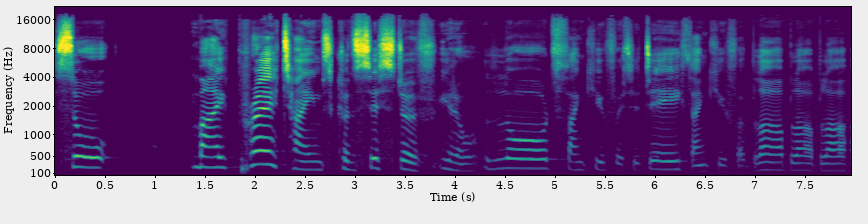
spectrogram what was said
So my prayer times consist of, you know, Lord, thank you for today, thank you for blah, blah, blah.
